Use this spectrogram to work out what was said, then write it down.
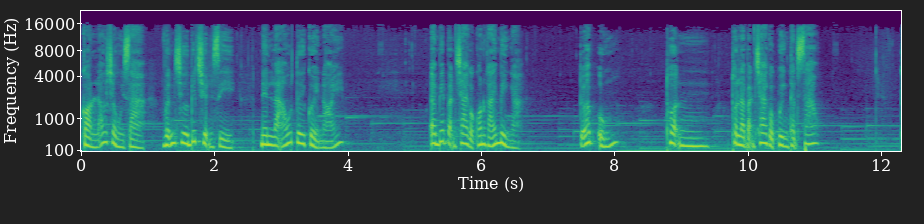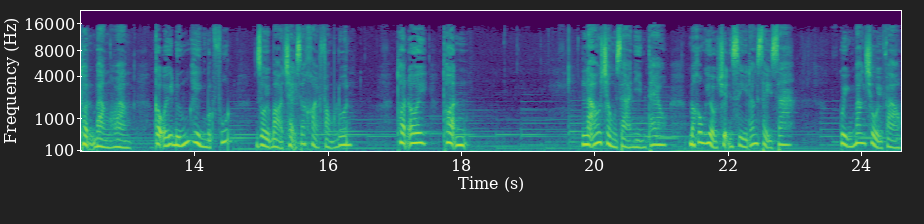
Còn lão chồng già vẫn chưa biết chuyện gì, Nên lão tươi cười nói, Em biết bạn trai của con gái mình à? Tôi ấp úng, Thuận... Thuận là bạn trai của Quỳnh thật sao? Thuận bàng hoàng, Cậu ấy đứng hình một phút Rồi bỏ chạy ra khỏi phòng luôn. Thuận ơi, Thuận. Lão chồng già nhìn theo Mà không hiểu chuyện gì đang xảy ra. Quỳnh mang chổi vào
